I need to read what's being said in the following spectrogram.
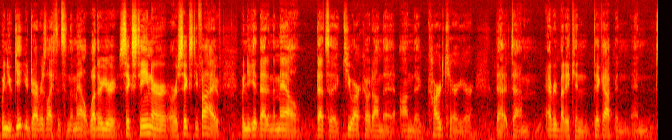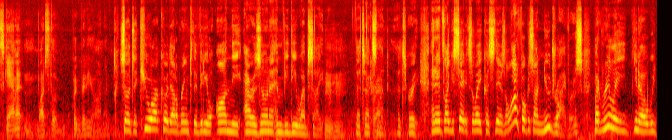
when you get your driver's license in the mail, whether you're 16 or, or 65, when you get that in the mail, that's a QR code on the on the card carrier that um, everybody can pick up and, and scan it and watch the quick video on it. So it's a QR code that'll bring them to the video on the Arizona MVD website. Mm-hmm. That's excellent. Correct. That's great. And it's like you said, it's a way because there's a lot of focus on new drivers, but really, you know, we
